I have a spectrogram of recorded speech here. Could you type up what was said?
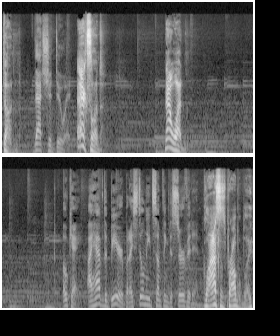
Done. That should do it. Excellent. Now what? Okay, I have the beer, but I still need something to serve it in. Glasses, probably.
